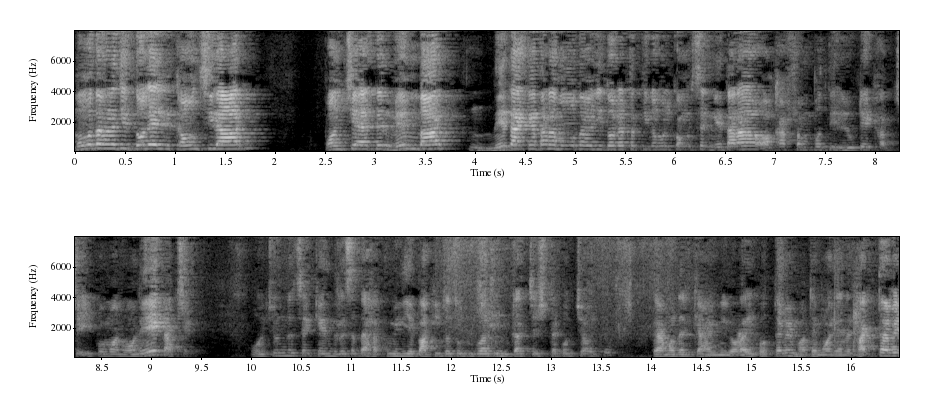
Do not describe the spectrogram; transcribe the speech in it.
মমতা ব্যানার্জির দলের কাউন্সিলর, পঞ্চায়েতের মেম্বার, নেতা কেতারা মমতা ব্যানার্জির দলের তৃণমূল কংগ্রেসের নেতারা অকাপ সম্পত্তি লুটে খাচ্ছে, এই প্রমাণ অনেক আছে। ওই জন্য সে কেন্দ্রের সাথে হাত মিলিয়ে বাকি যতটুকু আছে লুটার চেষ্টা করছে হয়তো। তাই আমাদেরকে আইনি লড়াই করতে হবে, মাঠে ময়দানে থাকতে হবে।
